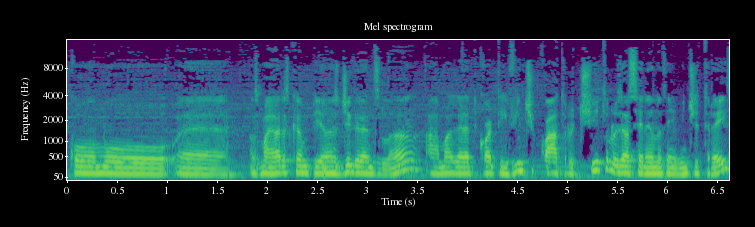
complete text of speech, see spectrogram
como é, as maiores campeãs de Grand Slam. A Margaret Court tem 24 títulos e a Serena tem 23.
